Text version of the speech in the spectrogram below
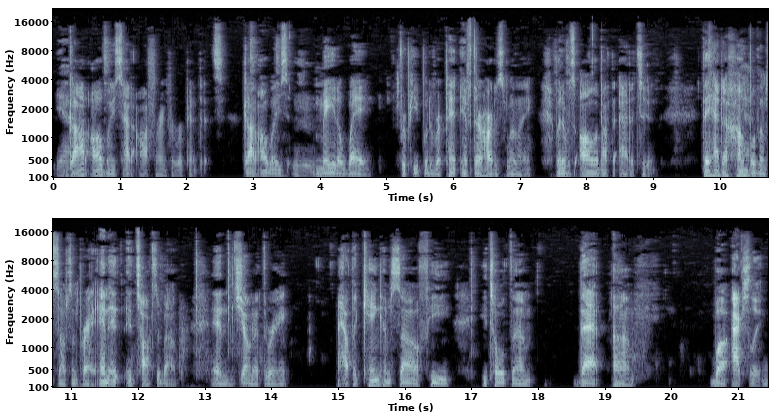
Yeah. God always had an offering for repentance. God always Mhm. made a way for people to repent if their heart is willing. But it was all about the attitude. They had to humble themselves and pray. And it, it talks about in Jonah 3 how the king himself he he told them that um well actually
